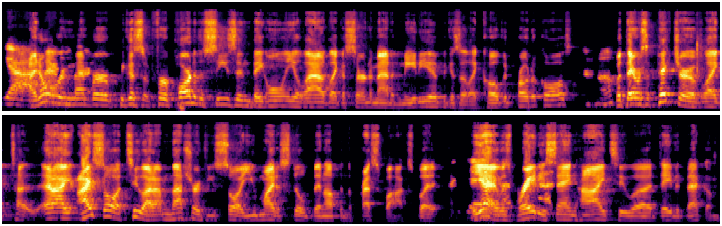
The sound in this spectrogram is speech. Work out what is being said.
Yeah. I don't I remember. remember. because for part of the season they only allowed like a certain amount of media because of like COVID protocols. Uh-huh. But there was a picture of like and I, I saw it too. I'm not sure if you saw it. You might have still been up in the press box, but yeah, it was Brady saying hi to uh, David Beckham.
